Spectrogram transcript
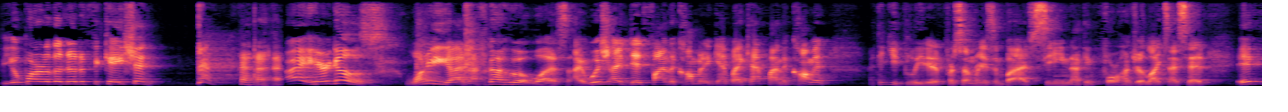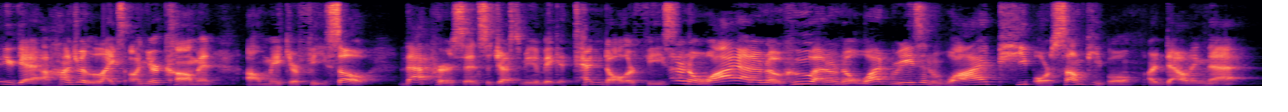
be a part of the notification. Alright, here it goes. One of you guys, I forgot who it was. I wish I did find the comment again, but I can't find the comment. I think you deleted it for some reason, but I've seen, I think 400 likes. I said, if you get 100 likes on your comment, I'll make your fee. So, that person suggested me to make a $10 feast. I don't know why, I don't know who, I don't know what reason why people or some people are doubting that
